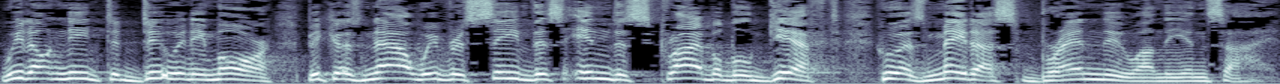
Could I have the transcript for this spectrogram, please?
We don't need to do anymore because now we've received this indescribable gift who has made us brand new on the inside.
